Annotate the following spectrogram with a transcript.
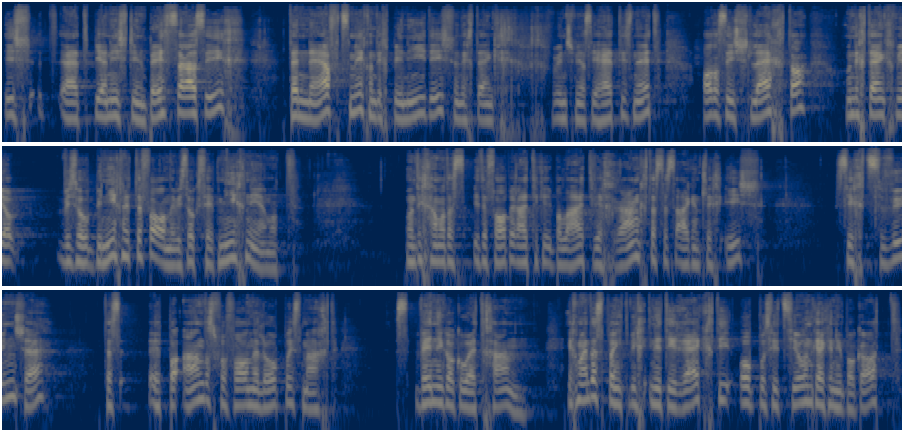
ist äh, die Pianistin besser als ich, dann nervt es mich und ich bin neidisch und ich denke, ich wünsche mir, sie hätte es nicht. Oder sie ist schlechter und ich denke mir, wieso bin ich nicht da vorne, wieso sieht mich niemand? Und ich habe mir das in der Vorbereitung überlegt, wie krank das, das eigentlich ist, sich zu wünschen, dass jemand anders von vorne Lobpreis macht, weniger gut kann. Ich meine, das bringt mich in eine direkte Opposition gegenüber Gott.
